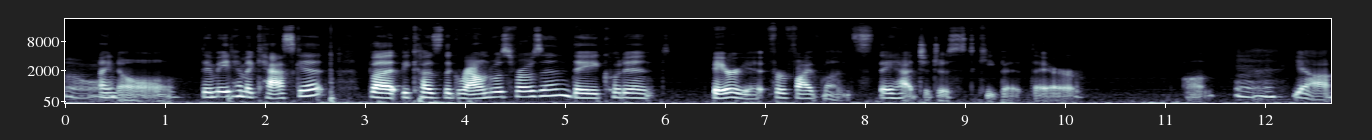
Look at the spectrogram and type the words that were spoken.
Aww. I know, they made him a casket, but because the ground was frozen, they couldn't bury it for five months. They had to just keep it there. Um, mm. Yeah.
